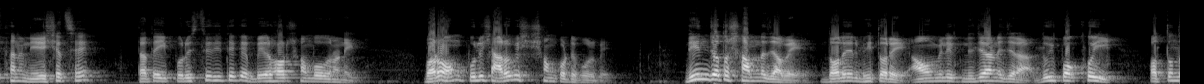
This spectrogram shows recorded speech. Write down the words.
স্থানে নিয়ে এসেছে, তাতে এই পরিস্থিতি থেকে বের হওয়ার সম্ভাবনা নেই। বরং পুলিশ আরও বেশি সংকটে পড়বে। দিন যত সামনে যাবে, দলের ভিতরে আওয়ামী লীগ নিজেরা নিজেরা দুই পক্ষই অত্যন্ত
